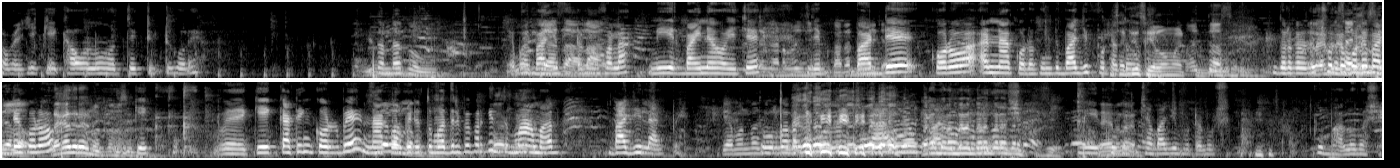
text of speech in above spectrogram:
সবাইকে কেক খাওয়ানো হচ্ছে একটু একটু করে। এবার বাজি ফোটানোর পালা। মেয়ের বাইনা হয়েছে যে বার্থডে করো আর না করো কিন্তু বাজি ফোটাতে দরকার হলে ছোট করে বার্থডে করো। কেক কেক কাটিং করবে না করবে এটা তোমাদের ব্যাপার কিন্তু মা আমার বাজি লাগবে। মেয়ের খুব ইচ্ছা বাজি ফোটানোর। খুব ভালোবাসে।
